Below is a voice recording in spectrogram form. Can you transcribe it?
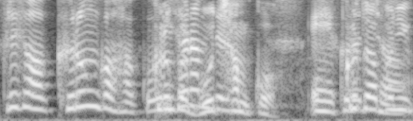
그래서 그런 거 하고 그런 이걸못 사람들 참고. 예, 그렇죠. 그러다 보니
